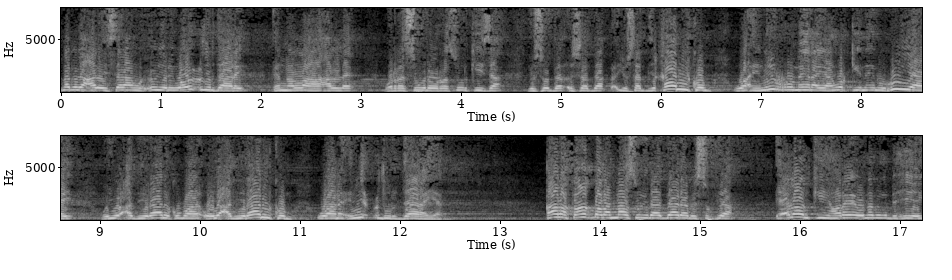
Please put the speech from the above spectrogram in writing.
nabiga calayh salaam wuxuu yidhi waa u cudurdaaray in allaha alle warasuulahu rasuulkiisa yusadiqaanikum waa inii rumaynayaan warkiina inuu run yahay wayacdiraanikum waana inii cudurdaarayaan qaala faaqbala annaasu ilaa daari abi sufyaan. Iclaankii hore uu nabiga bixiyey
